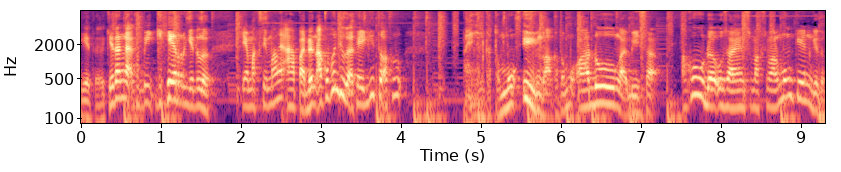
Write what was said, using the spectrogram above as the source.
gitu. Kita nggak kepikir gitu loh kayak maksimalnya apa. Dan aku pun juga kayak gitu. Aku pengen ketemu, ih nggak ketemu, aduh nggak bisa. Aku udah usahain semaksimal mungkin gitu.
